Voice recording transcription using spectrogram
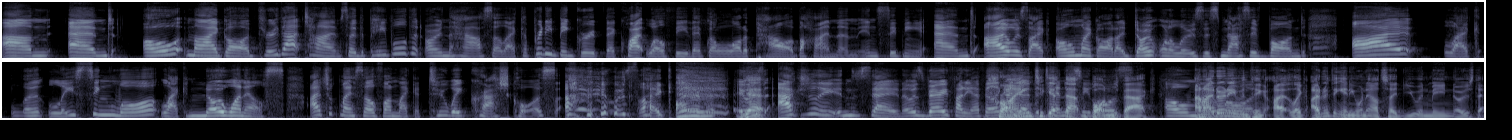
Um, and oh my God, through that time, so the people that own the house are like a pretty big group. They're quite wealthy. They've got a lot of power behind them in Sydney. And I was like, oh my God, I don't want to lose this massive bond. I like learnt leasing law like no one else. I took myself on like a two week crash course. it was like it yeah. was actually insane. It was very funny. I feel like I know trying the to get that bond laws. back. Oh my and I don't even think I like I don't think anyone outside you and me knows the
